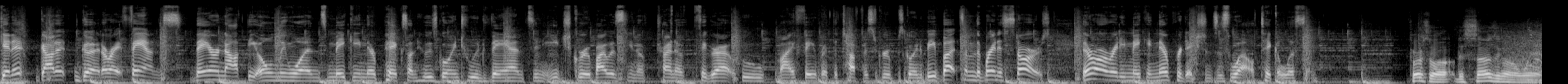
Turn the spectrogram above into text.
Get it? Got it? Good. All right, fans. They are not the only ones making their picks on who's going to advance in each group. I was, you know, trying to figure out who my favorite, the toughest group is going to be. But some of the brightest stars, they're already making their predictions as well. Take a listen. First of all, the Suns are going to win.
